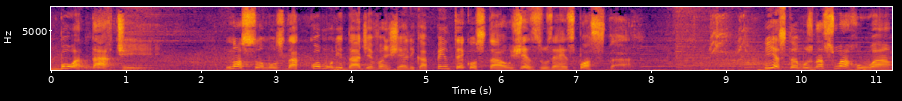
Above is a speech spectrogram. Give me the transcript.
Boa tarde. Nós somos da comunidade evangélica pentecostal Jesus é Resposta. E estamos na sua rua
